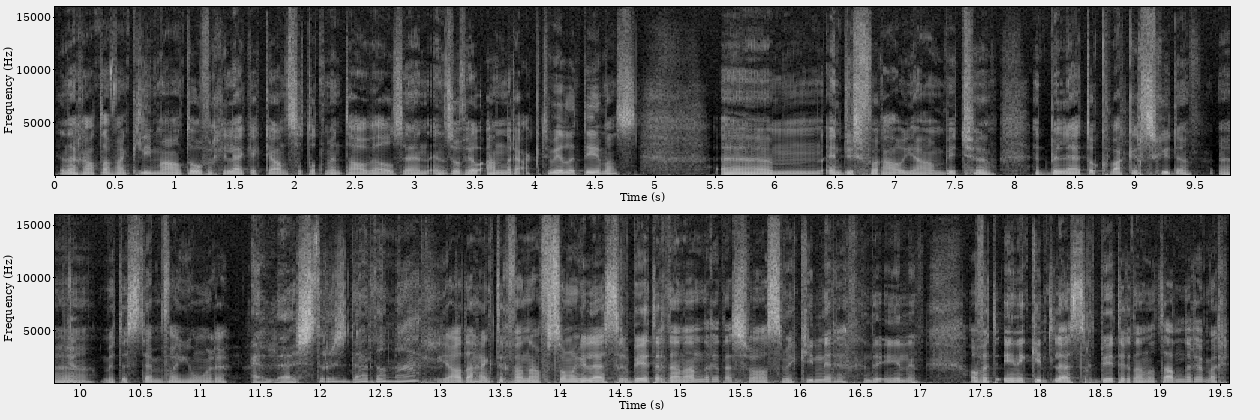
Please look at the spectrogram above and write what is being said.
En dan gaat dat van klimaat over gelijke kansen tot mentaal welzijn en zoveel andere actuele thema's. Um, en dus vooral ja, een beetje het beleid ook wakker schudden uh, met de stem van jongeren. En luisteren ze daar dan naar? Ja, dat hangt ervan af. Sommigen luisteren beter dan anderen. Dat is zoals met kinderen. De ene, of het ene kind luistert beter dan het andere. Maar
